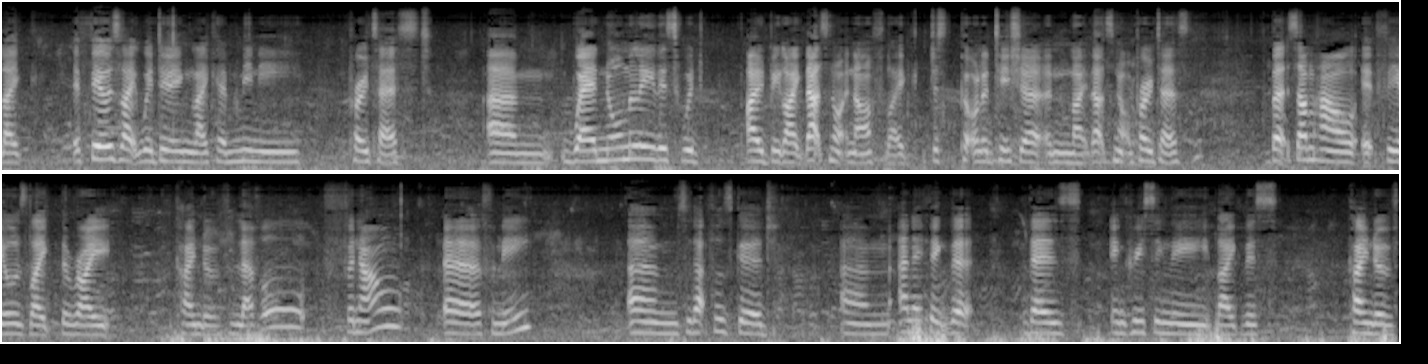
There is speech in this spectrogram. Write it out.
like it feels like we're doing like a mini protest um, where normally this would I'd be like that's not enough like just put on a t-shirt and like that's not a protest. But somehow it feels like the right kind of level for now uh, for me. Um, so that feels good. Um, and I think that there's increasingly like this kind of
